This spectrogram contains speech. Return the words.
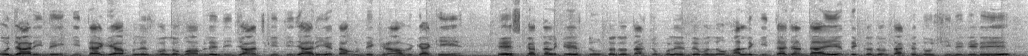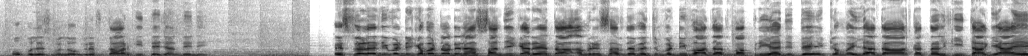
ਉਹ ਜਾਰੀ ਨਹੀਂ ਕੀਤਾ ਗਿਆ। ਪੁਲਿਸ ਵੱਲੋਂ ਮਾਮਲੇ ਦੀ ਜਾਂਚ ਕੀਤੀ ਜਾ ਰਹੀ ਹੈ ਤਾਂ ਹੁਣ ਦੇਖਣਾ ਹੋਵੇਗਾ ਕਿ ਇਸ ਕਤਲ ਕੇਸ ਨੂੰ ਕਦੋਂ ਤੱਕ ਪੁਲਿਸ ਦੇ ਵੱਲੋਂ ਹੱਲ ਕੀਤਾ ਜਾਂਦਾ ਹੈ ਅਤੇ ਕਦੋਂ ਤੱਕ ਦੋਸ਼ੀ ਨੇ ਜਿਹੜੇ ਉਹ ਪੁਲਿਸ ਵੱਲੋਂ ਗ੍ਰਿਫਤਾਰ ਕੀਤੇ ਜਾਂਦੇ ਨੇ। ਇਸ ਵੇਲੇ ਦੀ ਵੱਡੀ ਖਬਰ ਤੁਹਾਡੇ ਨਾਲ ਸਾਂਝੀ ਕਰ ਰਿਹਾ ਤਾਂ ਅੰਮ੍ਰਿਤਸਰ ਦੇ ਵਿੱਚ ਵੱਡੀ ਵਾਰਦਾਤ ਵਾਪਰੀ ਹੈ, ਜਿੱਥੇ ਇੱਕ ਮਹਿਲਾ ਦਾ ਕਤਲ ਕੀਤਾ ਗਿਆ ਹੈ।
